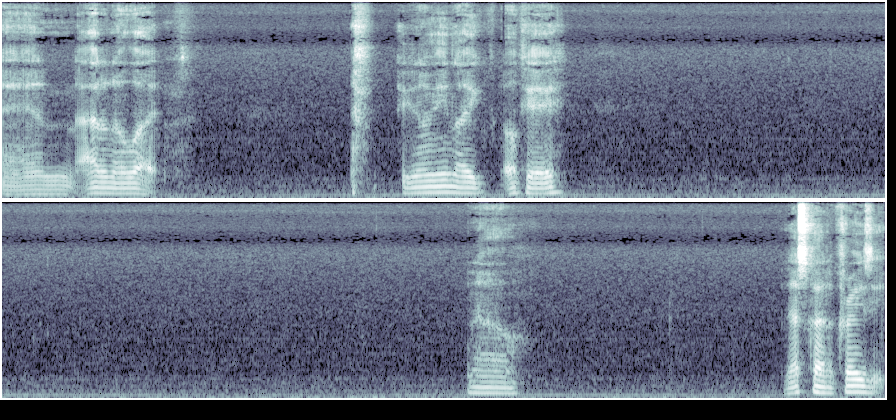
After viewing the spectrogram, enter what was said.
and I don't know what. you know what I mean? Like, okay. Now, that's kind of crazy.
